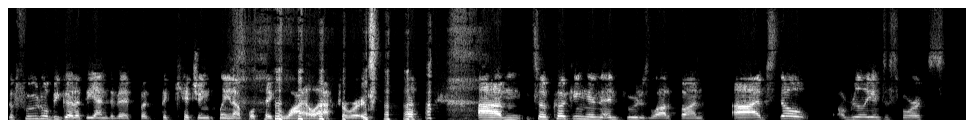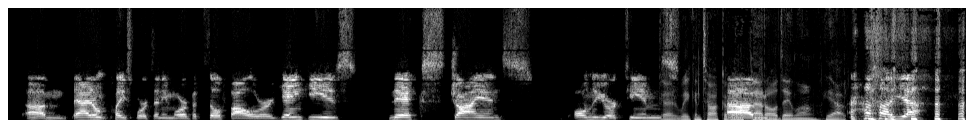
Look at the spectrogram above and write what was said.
the food will be good at the end of it, but the kitchen cleanup will take a while afterwards. um, so cooking and, and, food is a lot of fun. Uh, I'm still really into sports. Um, I don't play sports anymore, but still a follower. Yankees, Knicks, Giants, all New York teams. Good. We can talk about um, that all day long. Yeah. yeah.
